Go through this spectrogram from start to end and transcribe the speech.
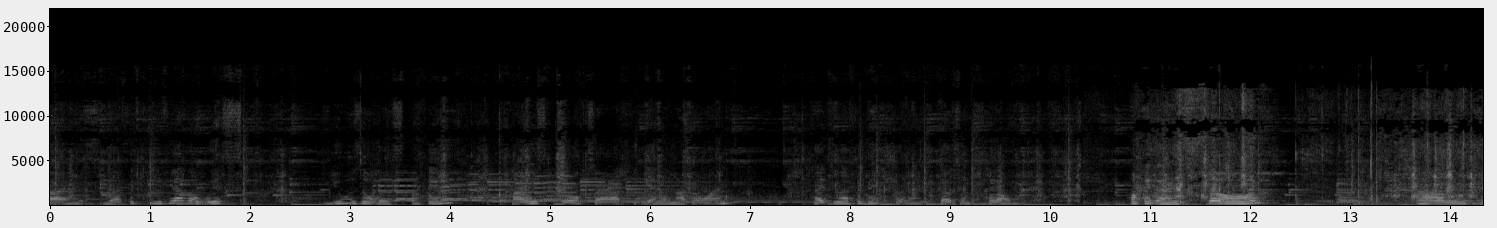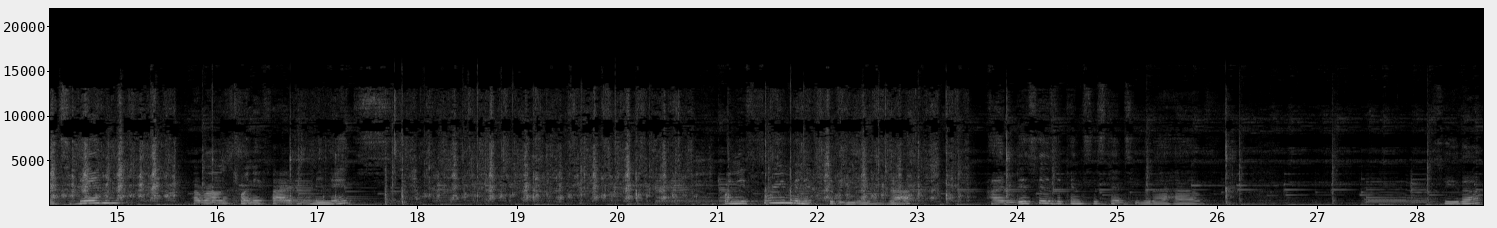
Guys, you have to keep, if you have a whisk, use a whisk, okay? My whisk broke, so I have to get another one because you have to make sure that it doesn't clump. Okay guys, so um, it's been around 25 minutes. 23 minutes to be exact. And this is the consistency that I have. See that?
